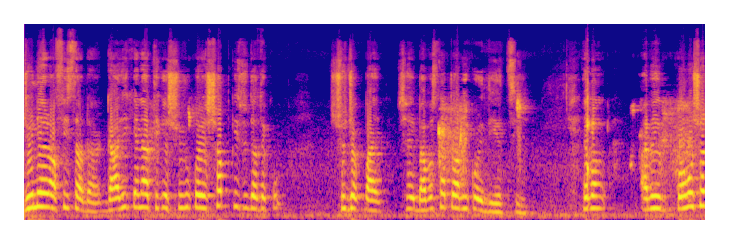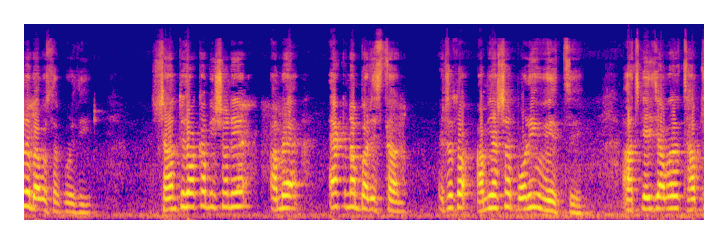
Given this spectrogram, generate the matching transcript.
জুনিয়র অফিসাররা গাড়ি কেনা থেকে শুরু করে সব কিছু যাতে সুযোগ পায়, সেই ব্যবস্থাটাও আমি করে দিয়েছি। এবং আমি প্রমোশনের ব্যবস্থা করে দিই। শান্তিরক্ষা মিশনে আমরা এক নাম্বার স্থান এটা তো আমি আসার পরেই হয়েছে। আজকে এই যে আমাদের ছাত্র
